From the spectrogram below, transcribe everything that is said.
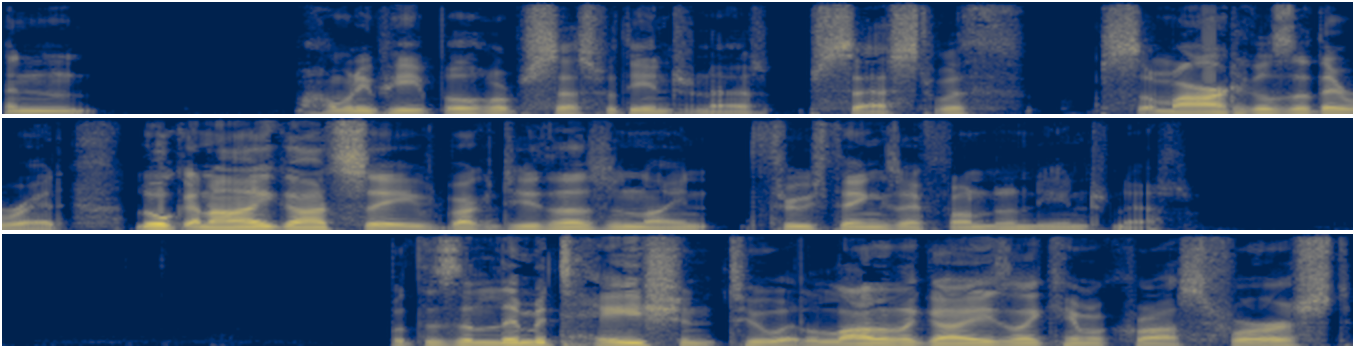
And how many people who are obsessed with the internet, obsessed with some articles that they read. Look, and I got saved back in 2009 through things I found on the internet. But there's a limitation to it. A lot of the guys I came across first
